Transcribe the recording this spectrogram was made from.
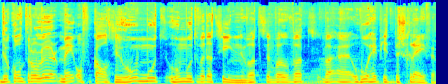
de controleur mee op vakantie. Hoe, moet, hoe moeten we dat zien? Wat, wat, wat, wa- eh, hoe heb je het beschreven?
